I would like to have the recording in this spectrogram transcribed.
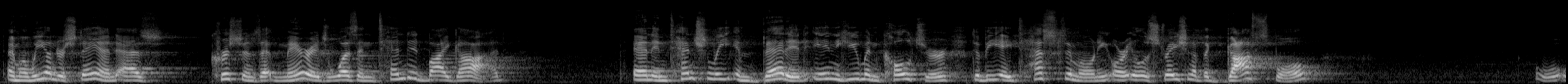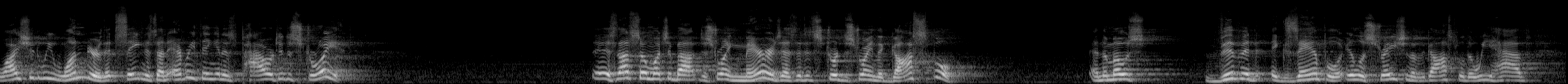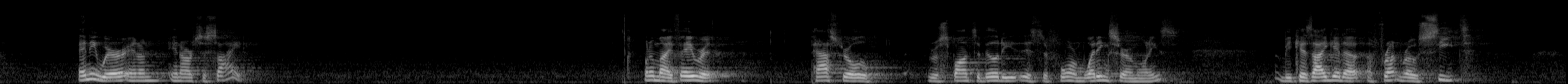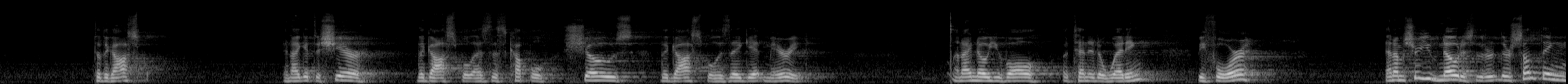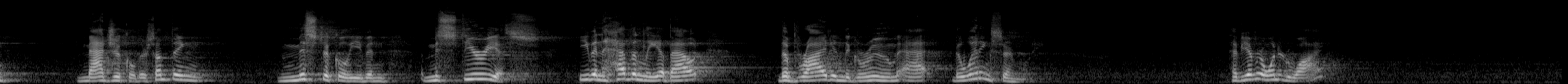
And when we understand as Christians that marriage was intended by God and intentionally embedded in human culture to be a testimony or illustration of the gospel why should we wonder that Satan has done everything in his power to destroy it? It's not so much about destroying marriage as it is destroying the gospel. And the most vivid example or illustration of the gospel that we have anywhere in, in our society. One of my favorite pastoral responsibilities is to form wedding ceremonies because I get a, a front row seat to the gospel. And I get to share the gospel as this couple shows the gospel as they get married. And I know you've all attended a wedding before, and I'm sure you've noticed that there's something magical, there's something mystical, even mysterious, even heavenly about the bride and the groom at the wedding ceremony. Have you ever wondered why?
